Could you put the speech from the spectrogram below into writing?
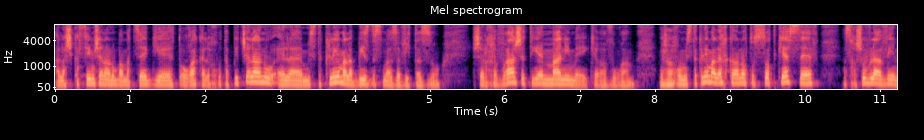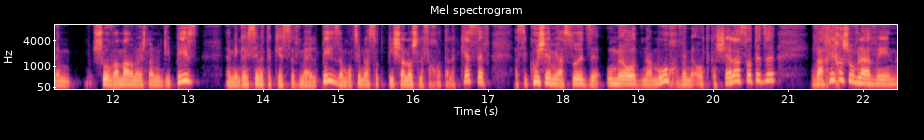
על השקפים שלנו במצגת או רק על איכות הפיץ שלנו אלא הם מסתכלים על הביזנס מהזווית הזו של חברה שתהיה מאני מייקר עבורם. וכשאנחנו מסתכלים על איך קרנות עושות כסף אז חשוב להבין הם שוב אמרנו יש לנו gps הם מגייסים את הכסף מה-LPs הם רוצים לעשות פי שלוש לפחות על הכסף. הסיכוי שהם יעשו את זה הוא מאוד נמוך ומאוד קשה לעשות את זה. והכי חשוב להבין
